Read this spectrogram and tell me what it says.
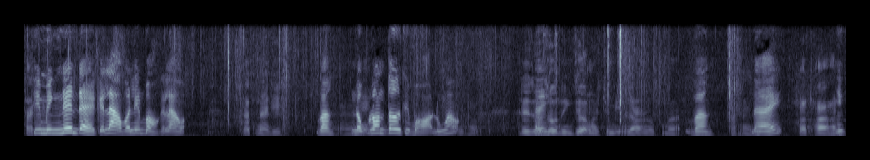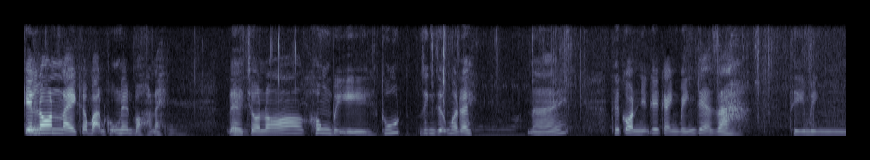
Thì mình nên để cái nào và nên bỏ cái nào ạ. Cắt này đi. Vâng lộc lon tơ thì bỏ đúng không ạ để Đây. nó dồn dinh dưỡng nó chuẩn bị ra lục mà. Vâng. Đấy. những cái lon này các bạn cũng nên bỏ này Ừ. để cho nó không bị thu hút dinh dưỡng vào đây. Đấy. Thế còn những cái cành bánh tẻ già thì mình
